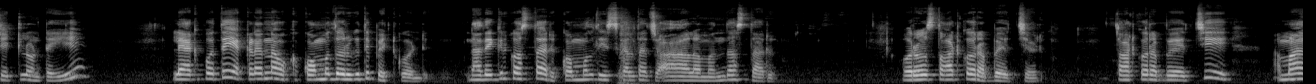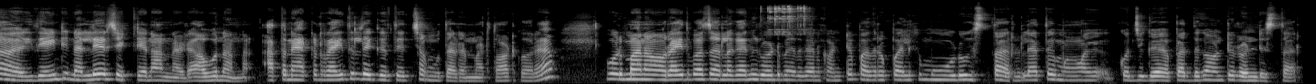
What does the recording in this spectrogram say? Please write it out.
చెట్లు ఉంటాయి. లేకపోతే ఎక్కడన్నా ఒక కొమ్మ దొరికితే పెట్టుకోండి. నా దగ్గరికి వస్తారు. కొమ్మలు తీసుకెళ్తా చాలామంది వస్తారు. ఓ రోజు తోటకూర అబ్బాయి వచ్చాడు. తోటకూర అబ్బాయి వచ్చి అమ్మ ఇదేంటి నల్లేరు చెట్టేనా? అన్నాడు. అవునన్న అతను ఎక్కడ రైతుల దగ్గర తెచ్చి అమ్ముతాడనమాట తోటకూర. ఇప్పుడు మనం రైతు బజార్లో కానీ రోడ్డు మీద కానీ కొంటే పది రూపాయలకి మూడు ఇస్తారు. లేకపోతే మా కొద్దిగా పెద్దగా ఉంటే రెండు ఇస్తారు.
